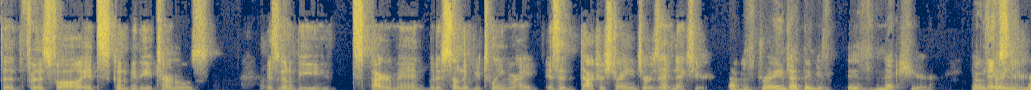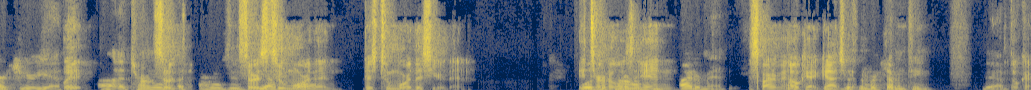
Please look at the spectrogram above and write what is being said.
The, for this fall, it's going to be the Eternals. It's going to be Spider-Man, but there's something in between, right? Is it Doctor Strange or is that next year? Doctor Strange, I think is is next year. Doctor next Strange year. is next year, yeah. But uh, Eternals, so, Eternals is so there's yeah, two more then. There's two more this year then. Well, Eternals, Eternals, and Spider-Man. Spider-Man. Okay, gotcha. December 17th. Yeah. Okay.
